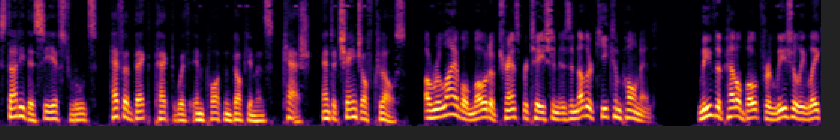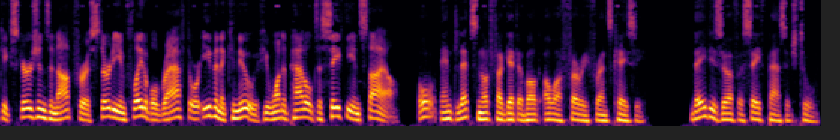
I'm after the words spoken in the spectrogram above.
Study the safest routes, have a bag packed with important documents, cash, and a change of clothes. A reliable mode of transportation is another key component. Leave the pedal boat for leisurely lake excursions and opt for a sturdy inflatable raft or even a canoe if you want to paddle to safety and style. Oh, and let's not forget about our furry friends Casey. They deserve a safe passage too.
